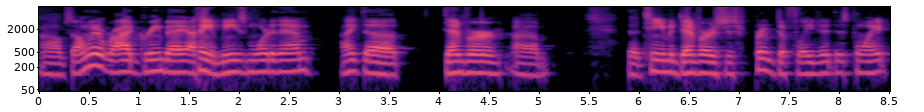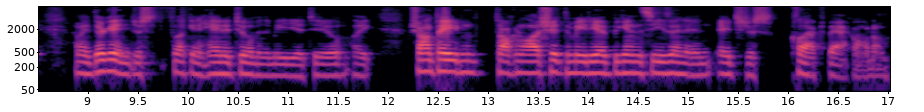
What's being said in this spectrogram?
Um, so I'm going to ride Green Bay. I think it means more to them. I think the Denver, um, the team in Denver is just pretty deflated at this point. I mean, they're getting just fucking handed to them in the media too. Like Sean Payton talking a lot of shit to media at the beginning of the season, and it's just clapped back on them.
